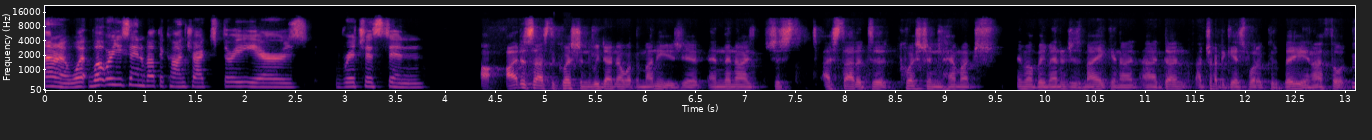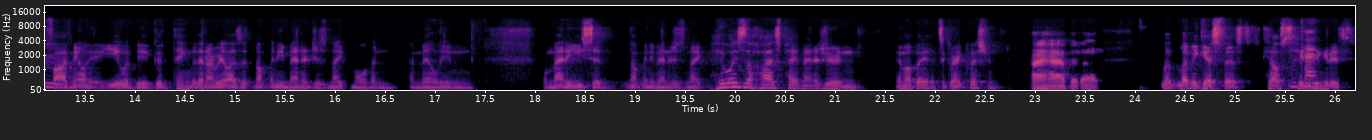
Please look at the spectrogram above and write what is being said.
I don't know. What what were you saying about the contract? Three years, richest in I I just asked the question. We don't know what the money is yet, and then I just I started to question how much MLB managers make, and I, I don't. I tried to guess what it could be, and I thought Mm. five million a year would be a good thing, but then I realized that not many managers make more than a million. Well, Matty, you said not many managers make. Who is the highest paid manager in MLB? That's a great question. I have it up. Let, let me guess first. Kels, who do you think it is?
